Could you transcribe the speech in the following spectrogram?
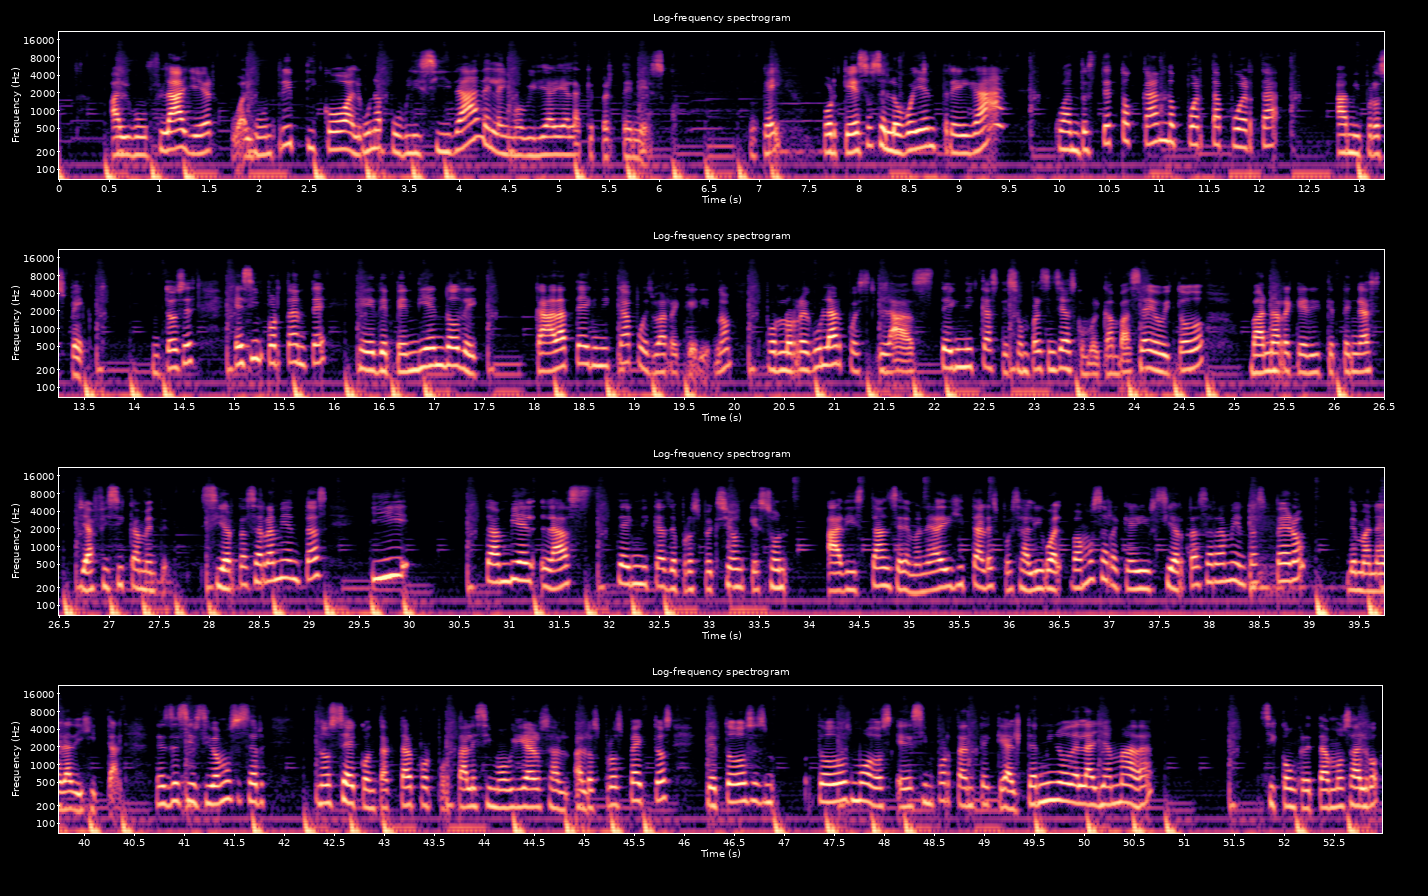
algún flyer o algún tríptico, alguna publicidad de la inmobiliaria a la que pertenezco. ¿Ok? Porque eso se lo voy a entregar cuando esté tocando puerta a puerta a mi prospecto. Entonces es importante que dependiendo de cada técnica pues va a requerir, ¿no? Por lo regular pues las técnicas que son presenciales como el canvaseo y todo van a requerir que tengas ya físicamente ciertas herramientas y también las técnicas de prospección que son a distancia de manera digitales, pues al igual vamos a requerir ciertas herramientas, pero de manera digital. Es decir, si vamos a hacer, no sé, contactar por portales inmobiliarios a, los prospectos, de todos, todos modos es importante que al término de la llamada, si concretamos algo,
